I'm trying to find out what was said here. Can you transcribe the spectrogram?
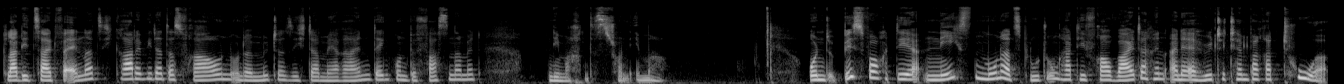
Klar, die Zeit verändert sich gerade wieder, dass Frauen oder Mütter sich da mehr reindenken und befassen damit. Die machen das schon immer. Und bis vor der nächsten Monatsblutung hat die Frau weiterhin eine erhöhte Temperatur.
